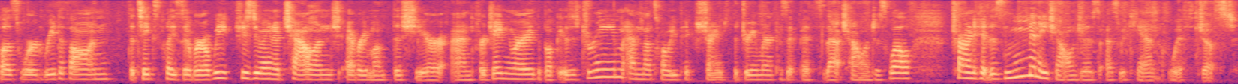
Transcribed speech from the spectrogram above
buzzword readathon that takes place over a week, she's doing a challenge every month this year. And for January, the book is Dream, and that's why we picked Strange the Dreamer because it fits that challenge as well. Trying to hit as many challenges as we can with just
